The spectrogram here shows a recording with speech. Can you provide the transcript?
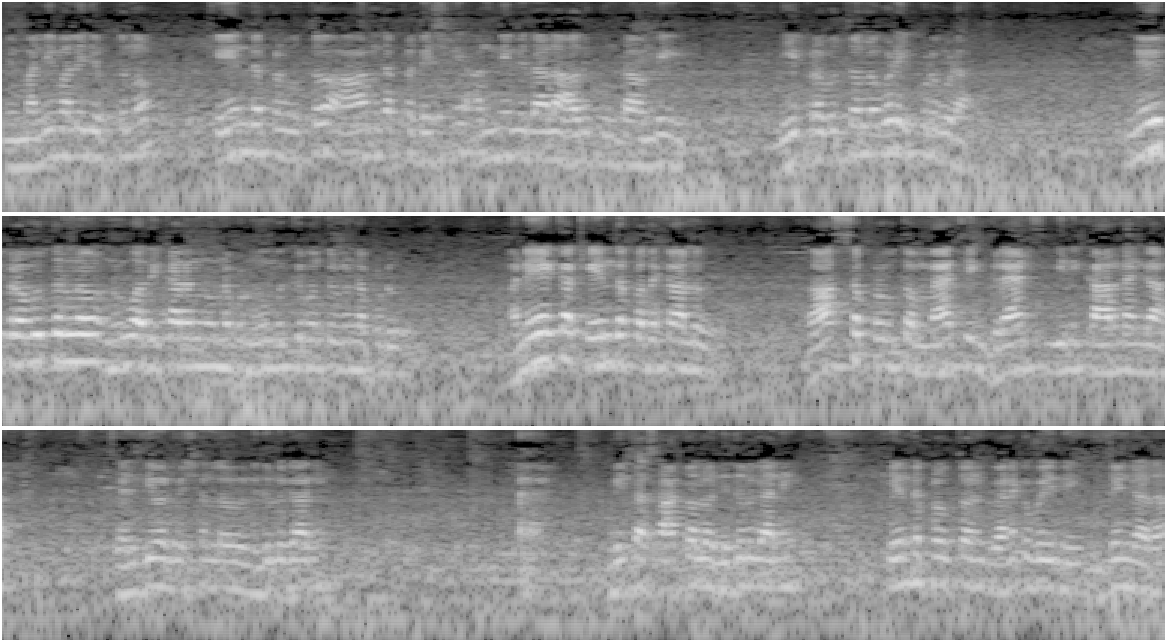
మేము మళ్ళీ మళ్ళీ చెప్తున్నాం కేంద్ర ప్రభుత్వం ఆంధ్రప్రదేశ్ని అన్ని విధాలా ఆదుకుంటా ఉంది. ఈ ప్రభుత్వంలో కూడా ఇప్పుడు కూడా. నువ్వు ప్రభుత్వంలో నువ్వు అధికారంలో ఉన్నప్పుడు నువ్వు ముఖ్యమంత్రి ఉన్నప్పుడు అనేక కేంద్ర పథకాలు రాష్ట్ర ప్రభుత్వం మ్యాచింగ్ గ్రాంట్స్ దీని కారణంగా జల్ జీవన్ మిషన్లో నిధులు కానీ మిగతా శాఖల్లో నిధులు కానీ కేంద్ర ప్రభుత్వానికి వెనకబోయింది నిజం కాదా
